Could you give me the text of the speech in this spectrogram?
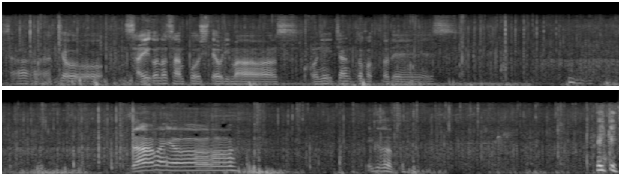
さあ今日最後の散歩をしております。お兄ちゃんとホットです。ざまよー。行くぞ。え行け。来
